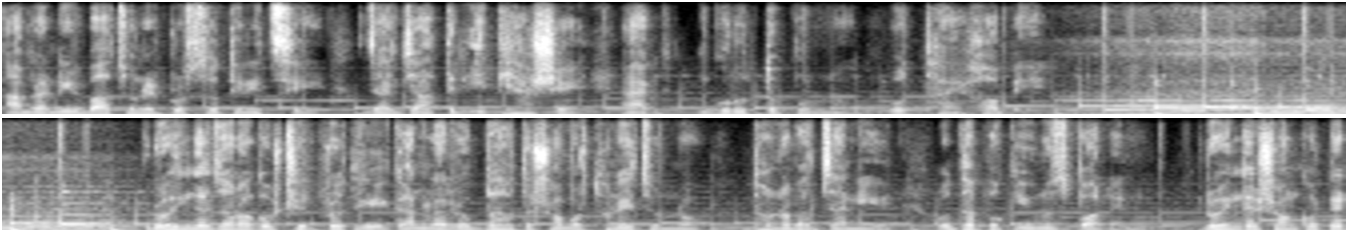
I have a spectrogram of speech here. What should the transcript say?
আমরা নির্বাচনের প্রস্তুতি নিচ্ছি, যা জাতির ইতিহাসে এক গুরুত্বপূর্ণ অধ্যায় হবে। রোহিঙ্গা জনগোষ্ঠীর প্রতি কানাডার অব্যাহত সমর্থনের জন্য ধন্যবাদ জানিয়ে অধ্যাপক ইউনুস বলেন রোহিঙ্গা সংকটের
